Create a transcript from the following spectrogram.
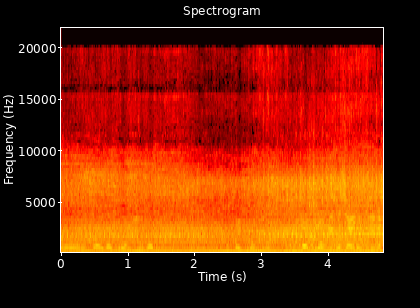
ก็ใส่ได้ตรงอยู่ครับพุดได้ตรงอยู่พุดได้ตรงนี่ก็ใส่ได้ดีนะ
